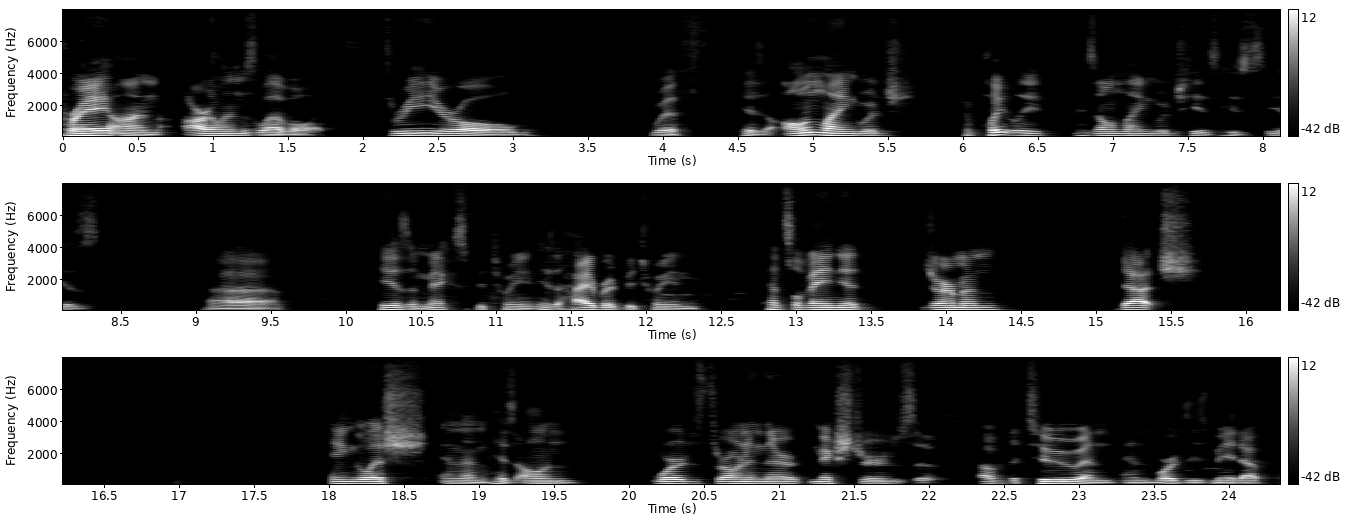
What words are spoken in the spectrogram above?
pray on Arlen's level, a three-year-old with his own language, completely his own language. He is he's, he is uh, he is a mix between he's a hybrid between Pennsylvania German, Dutch, English, and then his own words thrown in there, mixtures of, of the two and, and words he's made up.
